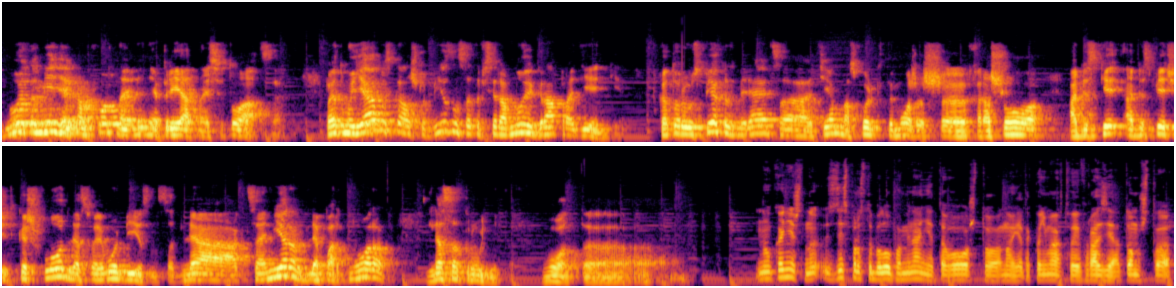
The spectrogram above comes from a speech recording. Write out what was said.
ну, это менее комфортная, менее приятная ситуация. Поэтому я бы сказал, что бизнес это все равно игра про деньги, в которой успех измеряется тем, насколько ты можешь э, хорошо обеспечить кэшфло для своего бизнеса, для акционеров, для партнеров, для сотрудников. Вот. Э. Ну, конечно, здесь просто было упоминание того, что, ну, я так понимаю, в твоей фразе о том, что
